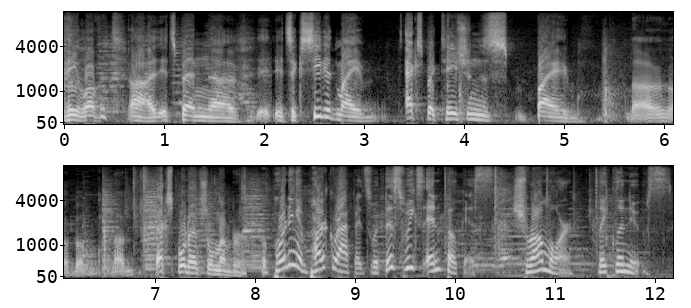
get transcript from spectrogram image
They love it. Uh, it's been, uh, it- it's exceeded my expectations by uh, uh, exponential number. Reporting in Park Rapids with this week's In Focus, Sherelle Moore, Lakeland News.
